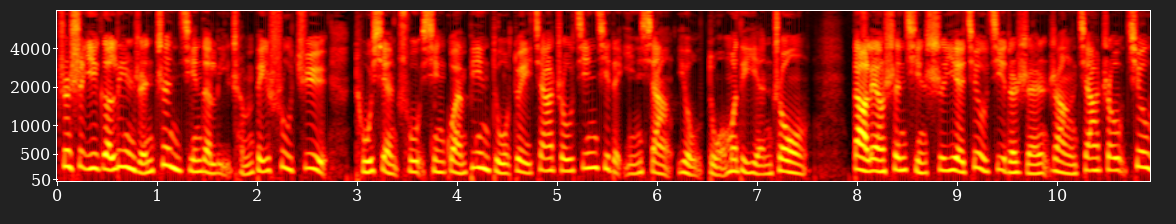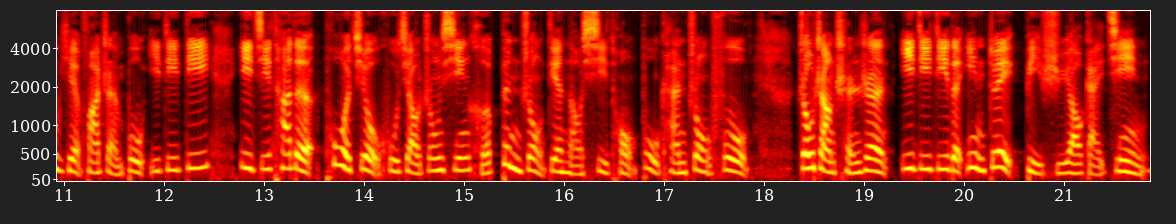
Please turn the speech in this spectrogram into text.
这是一个令人震惊的里程碑数据，凸显出新冠病毒对加州经济的影响有多么的严重。大量申请失业救济的人，让加州就业发展部 （EDD） 以及他的破旧呼叫中心和笨重电脑系统不堪重负。州长承认，EDD 的应对必须要改进。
